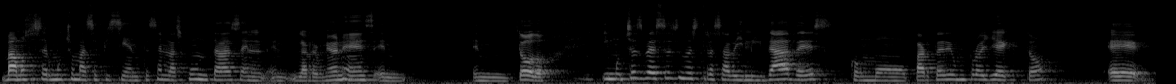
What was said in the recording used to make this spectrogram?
vamos a ser mucho más eficientes en las juntas, en, en las reuniones, en en todo. Y muchas veces nuestras habilidades como parte de un proyecto eh,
